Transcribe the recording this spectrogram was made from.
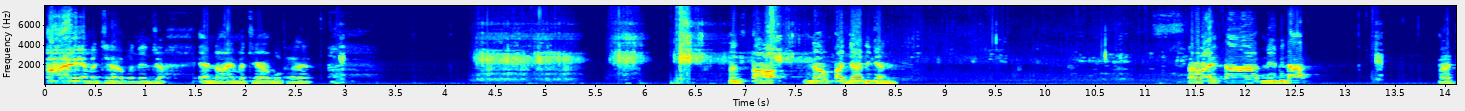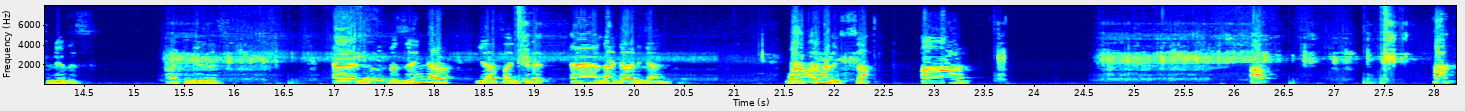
I am a terrible ninja. And I'm a terrible parent. But, uh, no, I died again. Alright, uh, maybe not. I can do this. I can do this. And Bazinga, yes, I did it, and I died again. Wow, I really suck. Uh... Up. Fuck!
